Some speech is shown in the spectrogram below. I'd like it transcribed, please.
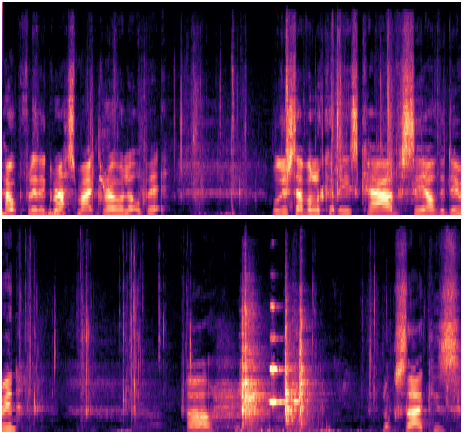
Hopefully the grass might grow a little bit. We'll just have a look at these calves, see how they're doing. Oh, looks like he's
